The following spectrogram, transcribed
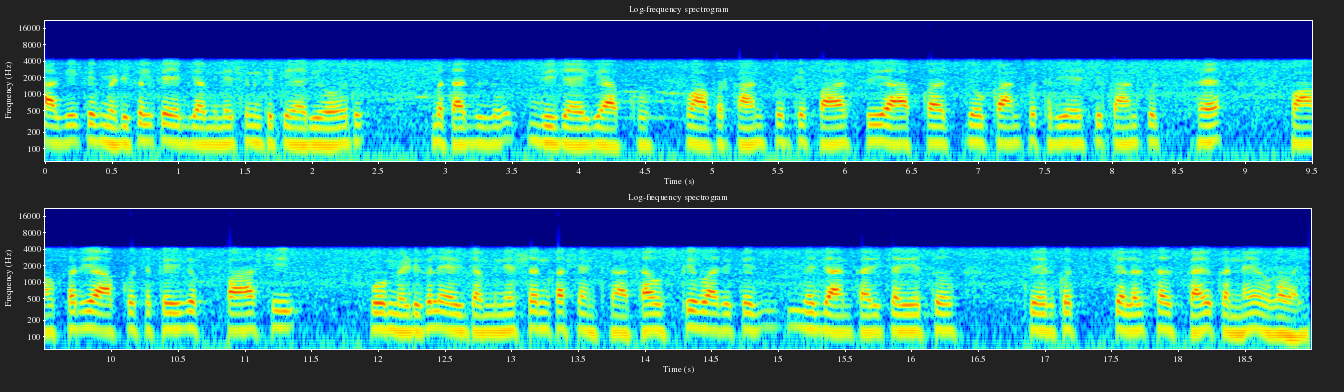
आगे के मेडिकल के एग्जामिनेशन की तैयारी और बता दी दी जाएगी आपको। वहाँ पर कानपुर के पास ही आपका जो कानपुर थ्री ऐसी कानपुर है, वहाँ पर ही आपको चकेरी के पास ही वो मेडिकल एग्जामिनेशन का सेंटर आता है। उसके बारे के में जानकारी चाहिए तो तेरे को चैनल सब्सक्राइब करना ही होगा भाई।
